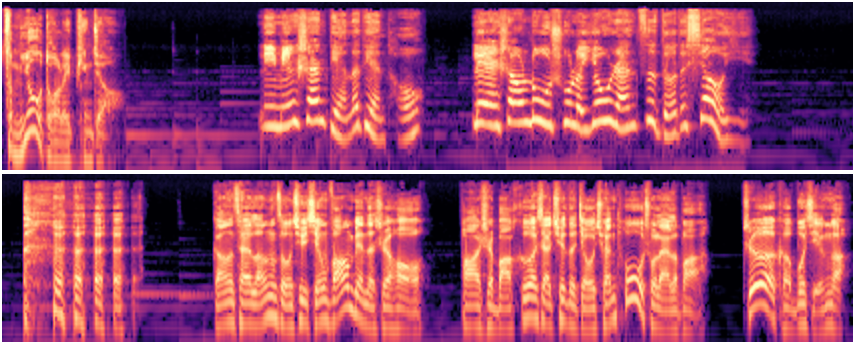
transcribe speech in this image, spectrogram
怎么又多了一瓶酒？李明山点了点头，脸上露出了悠然自得的笑意。呵呵呵呵。刚才冷总去行方便的时候，怕是把喝下去的酒全吐出来了吧？这可不行啊！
